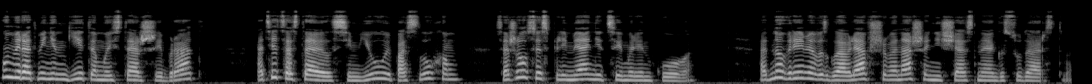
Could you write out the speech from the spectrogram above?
Умер от менингита мой старший брат, отец оставил семью и, по слухам, сошелся с племянницей Маленкова, одно время возглавлявшего наше несчастное государство.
